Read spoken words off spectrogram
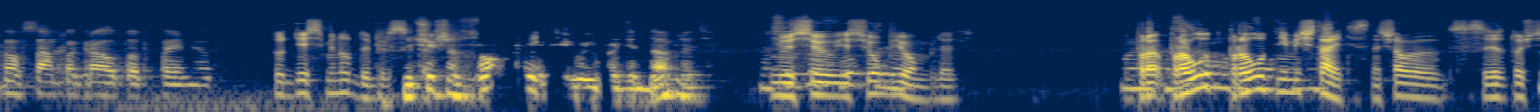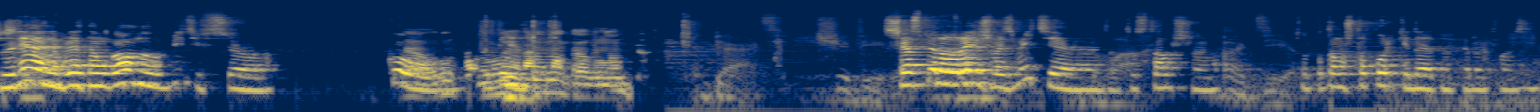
Кто сам поиграл, тот поймет. Тут 10 минут до Ну берсерка. что, сейчас зон третий выпадет, да, блядь? Ну, если, если убьем, блядь. Про, про лут, про лут не мечтайте, сначала сосредоточьтесь. Ну реально, блядь, нам главное убить и все. Да, лут, лут Не, равно говно. Пять, четыре, Сейчас первый рейндж возьмите, этот уставший. Тут потому что топор кидает на первой фазе.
